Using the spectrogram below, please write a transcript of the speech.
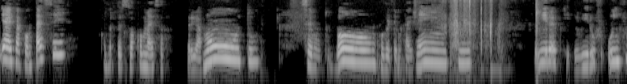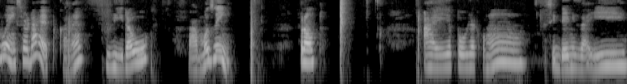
E aí o que acontece? Quando a pessoa começa a pregar muito, ser muito bom, converter muita gente, vira, vira o, o influencer da época, né? Vira o famosinho. Pronto. Aí o povo já ficou, hum, esse Denis aí.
